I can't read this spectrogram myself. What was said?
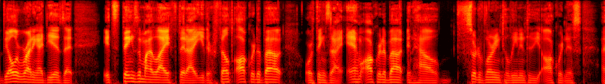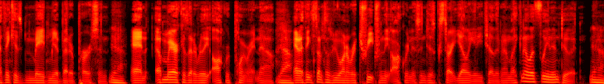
the overriding idea is that it's things in my life that I either felt awkward about or things that I am awkward about, and how sort of learning to lean into the awkwardness I think has made me a better person. Yeah. And America's at a really awkward point right now. Yeah. And I think sometimes we want to retreat from the awkwardness and just start yelling at each other. And I'm like, no, let's lean into it. yeah.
